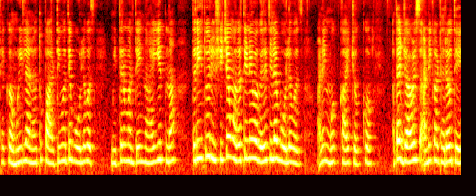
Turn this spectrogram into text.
त्या कमळीला ना तू पार्टीमध्ये बोलवच मी तर म्हणते नाही येत ना? तरी तू ऋषीच्या मदतीने वगैरे तिला बोलवच आणि मग काय चक्क. आता ज्यावेळेस अनिका ठरवते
